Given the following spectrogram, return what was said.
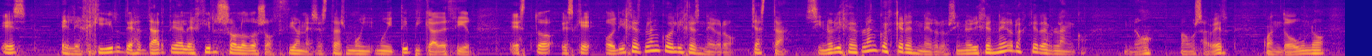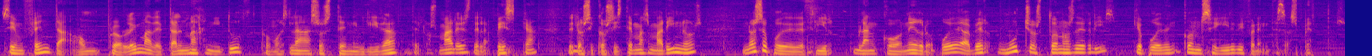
es elegir, darte a elegir solo dos opciones. Esta es muy, muy típica, decir, esto es que o eliges blanco o eliges negro. Ya está. Si no eliges blanco es que eres negro. Si no eliges negro es que eres blanco. No, vamos a ver. Cuando uno se enfrenta a un problema de tal magnitud como es la sostenibilidad de los mares, de la pesca, de los ecosistemas marinos, no se puede decir blanco o negro. Puede haber muchos tonos de gris que pueden conseguir diferentes aspectos.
